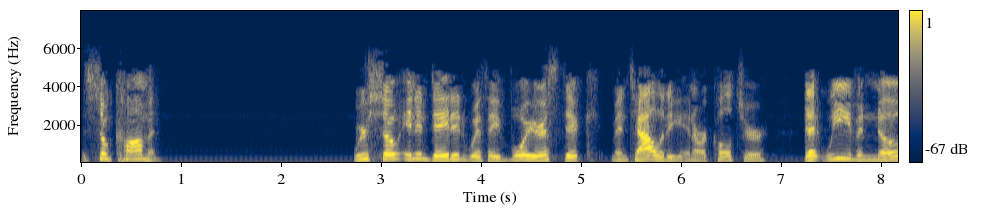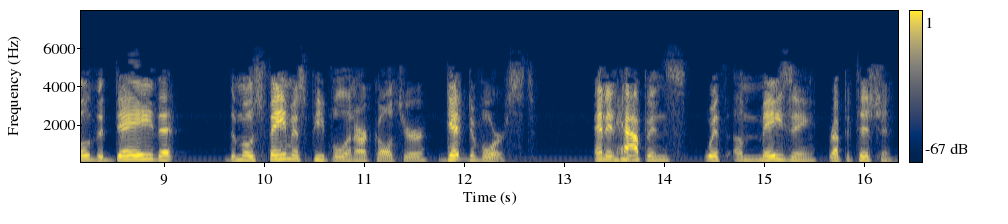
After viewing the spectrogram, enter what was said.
It's so common. We're so inundated with a voyeuristic mentality in our culture that we even know the day that the most famous people in our culture get divorced. And it happens with amazing repetition.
